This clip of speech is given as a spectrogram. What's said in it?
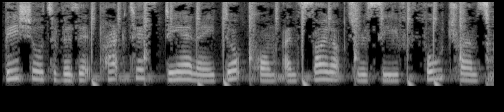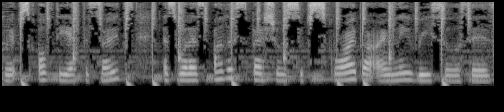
Be sure to visit practicedna.com and sign up to receive full transcripts of the episodes as well as other special subscriber only resources.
